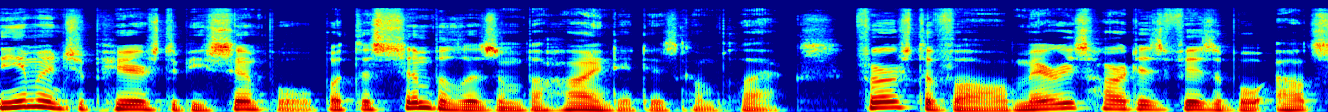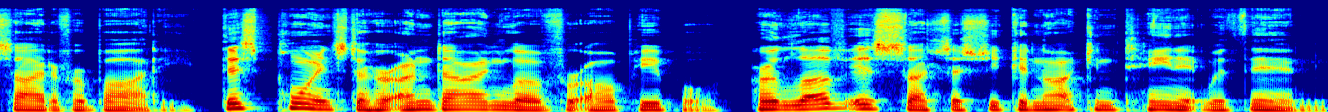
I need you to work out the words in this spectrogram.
The image appears to be simple, but the symbolism behind it is complex. First of all, Mary's heart is visible outside of her body. This points to her undying love for all people. Her love is such that she cannot contain it within.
